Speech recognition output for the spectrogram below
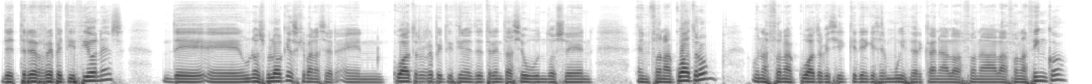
de tres repeticiones de eh, unos bloques que van a ser en cuatro repeticiones de 30 segundos en, en zona 4, una zona 4 que, que, tiene que ser muy cercana a la zona, a la zona 5,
